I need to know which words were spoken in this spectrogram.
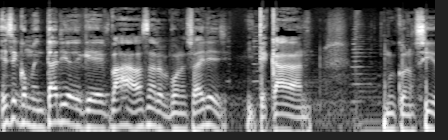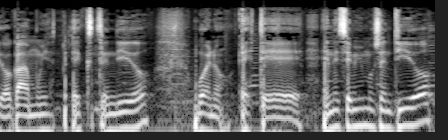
ese comentario de que "Va, vas a Buenos Aires y te cagan muy conocido acá muy ex- extendido bueno este en ese mismo sentido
